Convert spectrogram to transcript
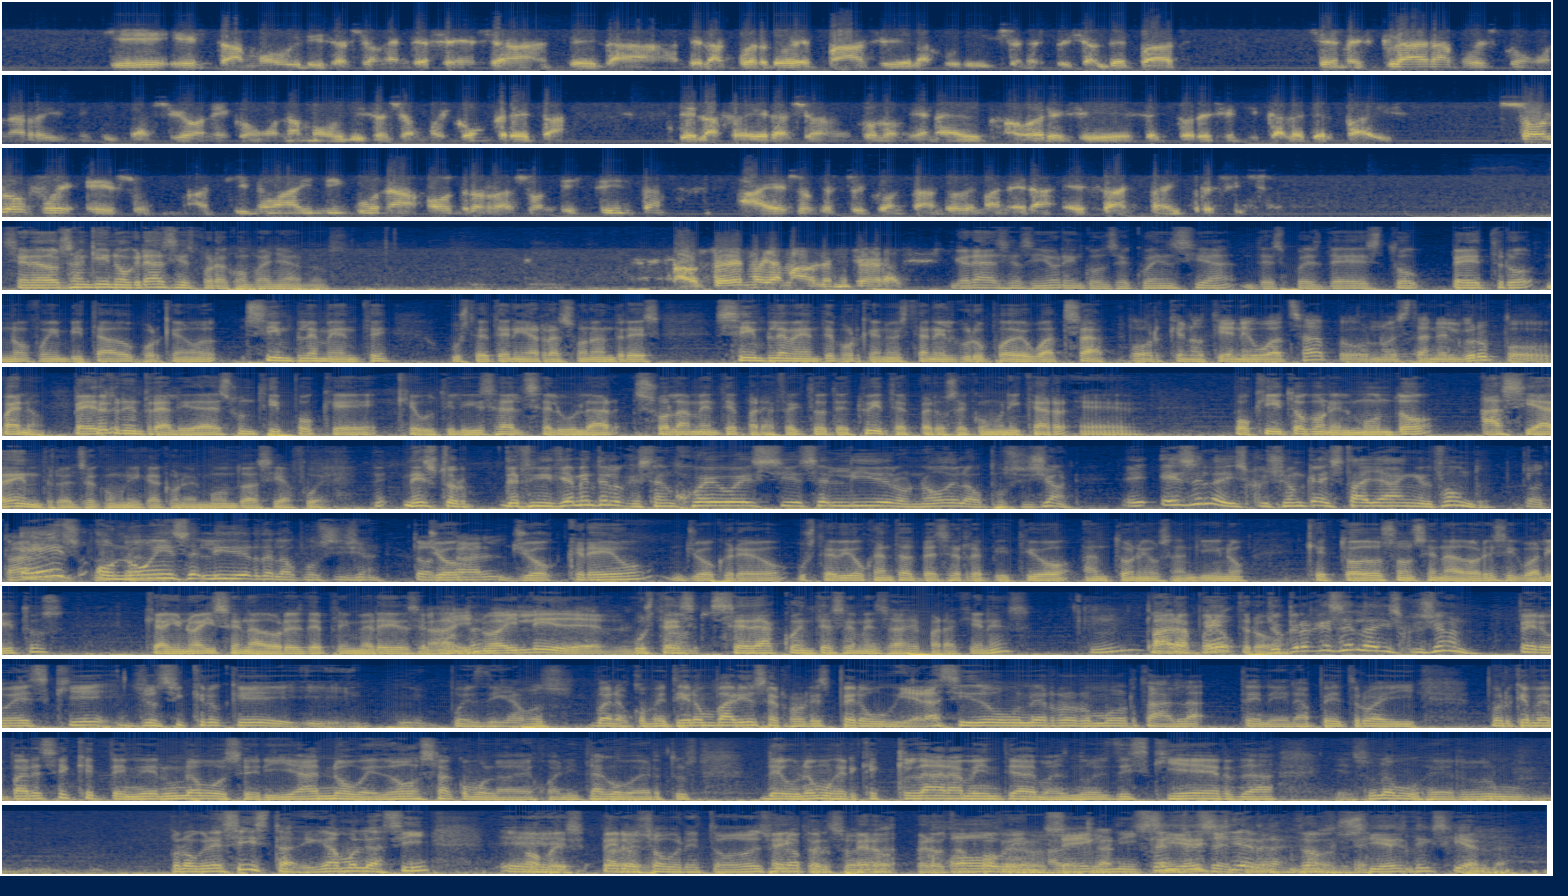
que esta movilización en defensa de la, del acuerdo de paz y de la Jurisdicción Especial de Paz se mezclara pues con una reivindicación y con una movilización muy concreta de la Federación Colombiana de Educadores y de sectores sindicales del país. Solo fue eso, aquí no hay ninguna otra razón distinta a eso que estoy contando de manera exacta y precisa. Senador Sanguino, gracias por acompañarnos. A ustedes muy amable, muchas gracias. Gracias, señor. En consecuencia, después de esto, Petro no fue invitado porque no, simplemente, usted tenía razón, Andrés, simplemente porque no está en el grupo de WhatsApp. Porque no tiene WhatsApp o no está en el grupo. Bueno, Petro en realidad es un tipo que, que utiliza el celular solamente para efectos de Twitter, pero se comunica eh, poquito con el mundo hacia adentro, él se comunica con el mundo hacia afuera. Néstor, definitivamente lo que está en juego es si es el líder o no de la oposición. E- esa es la discusión que está ya en el fondo. Total, ¿Es o no es el líder de la oposición? Yo, Total. yo creo, yo creo, usted vio cuántas veces repitió Antonio Sanguino que todos son senadores igualitos, que ahí no hay senadores de primera y de segunda. Ahí no hay líder. ¿Usted se da cuenta ese mensaje para quién es? ¿Mm? Para Claro, Petro. Yo creo que esa es la discusión. Pero es que yo sí creo que, y, pues digamos, bueno, cometieron varios errores, pero hubiera sido un error mortal a- tener a Petro ahí, porque me parece que tener una vocería novedosa como la de Juanita Gobertus, de una mujer que claramente además no es de izquierda, es una mujer progresista, digámosle así, eh, No, pues, pero ver, sobre todo es una persona pero- pero tampoco- joven, ver, claro, técnica, si es de izquierda, No, si es de izquierda.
